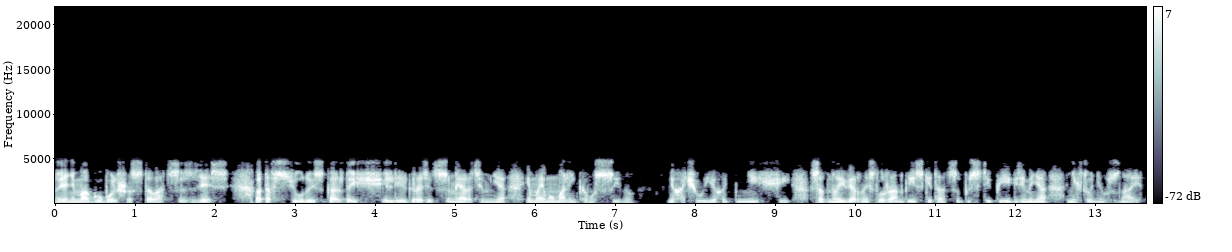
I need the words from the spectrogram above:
Но я не могу больше оставаться здесь. Отовсюду, из каждой щели грозит смерть мне и моему маленькому сыну. Я хочу уехать нищий, с одной верной служанкой и скитаться по степи, где меня никто не узнает.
